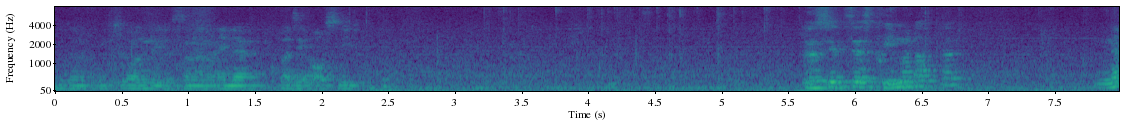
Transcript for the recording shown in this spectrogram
in so einer Funktion, wie das dann am Ende quasi aussieht. Das ist jetzt der Stream-Adapter? Ne,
